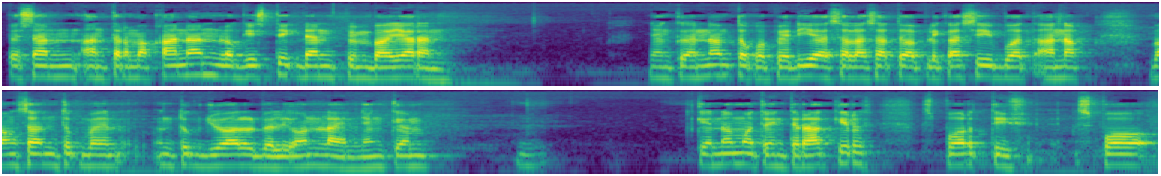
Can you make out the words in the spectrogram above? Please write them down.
pesan antar makanan, logistik dan pembayaran. Yang keenam, Tokopedia, salah satu aplikasi buat anak bangsa untuk untuk jual beli online. Yang ke keenam atau yang terakhir, Sportif, Spo,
